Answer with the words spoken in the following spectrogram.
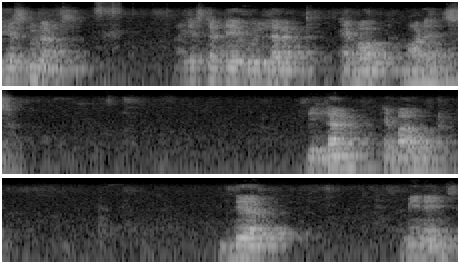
Dear students, yesterday we learned about models. We learned about their meanings,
